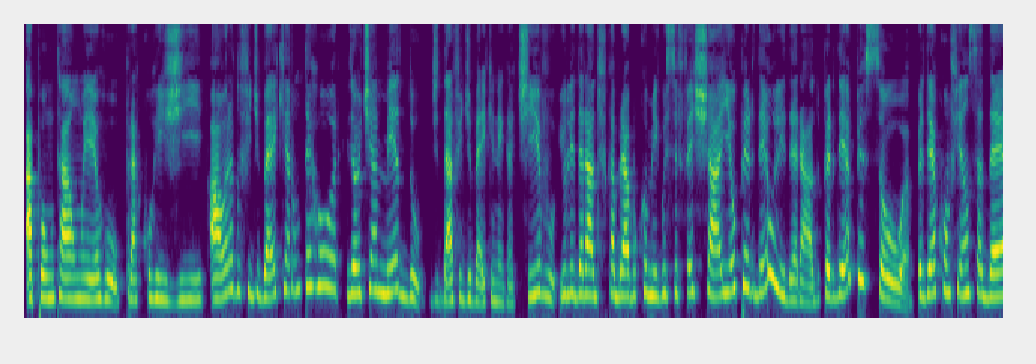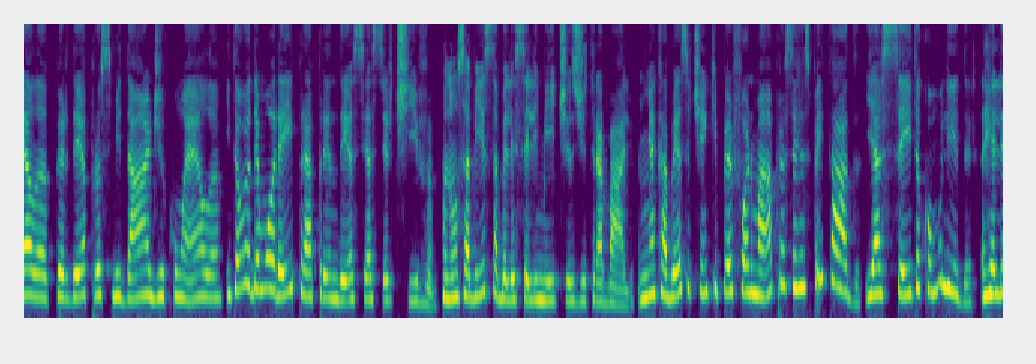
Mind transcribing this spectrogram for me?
apontar um erro para corrigir. A hora do feedback era um terror. Então eu tinha medo de dar feedback negativo e o liderado ficar brabo comigo e se fechar e eu perder o liderado, perder a pessoa, perder a confiança dela, perder a proximidade com ela. Então eu demorei para aprender a ser assertiva. Eu não sabia estabelecer limites de trabalho. minha cabeça tinha que performar para ser respeitada e aceita como líder. Na realidade,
